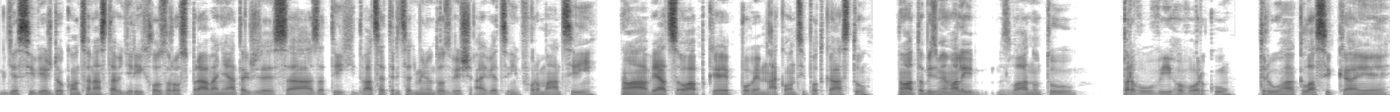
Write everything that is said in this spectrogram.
kde si vieš dokonca nastaviť rýchlosť rozprávania, takže sa za tých 20-30 minút dozvieš aj viac informácií. No a viac o apke poviem na konci podcastu. No a to by sme mali zvládnutú prvú výhovorku. Druhá klasika je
